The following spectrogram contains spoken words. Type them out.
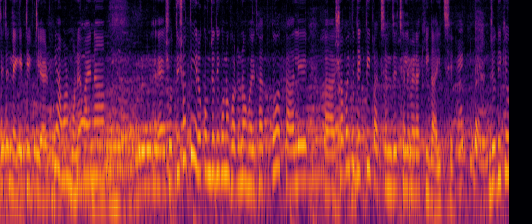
যেটা নেগেটিভ টিআরপি আমার মনে হয় না সত্যি সত্যি এরকম যদি কোনো ঘটনা হয়ে থাকতো তাহলে সবাই তো দেখতেই পাচ্ছেন যে ছেলেমেয়েরা কি গাইছে। যদি কেউ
